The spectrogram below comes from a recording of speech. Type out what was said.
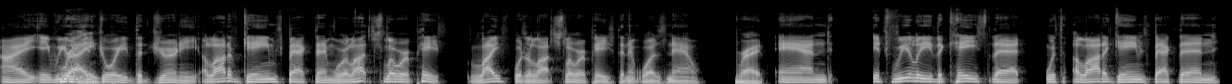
I really Right. enjoyed the journey. A lot of games back then were a lot slower paced. Life was a lot slower paced than it was now. Right. And it's really the case that with a lot of games back then,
